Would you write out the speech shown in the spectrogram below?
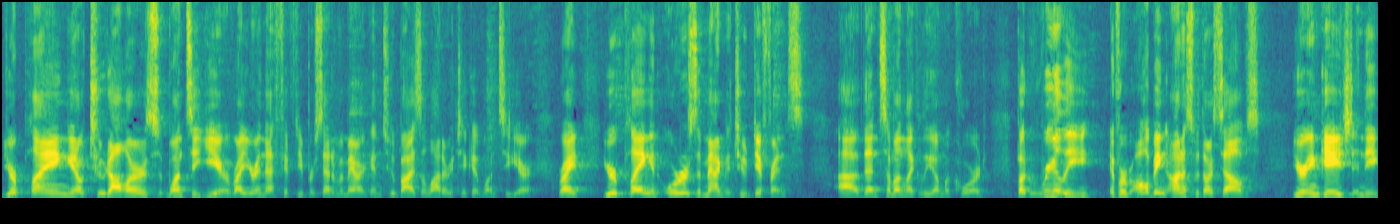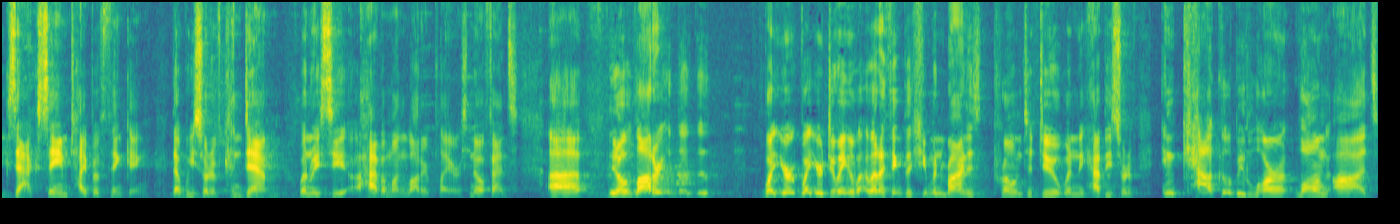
you're playing, you know, two dollars once a year, right? You're in that 50% of Americans who buys a lottery ticket once a year, right? You're playing an orders of magnitude difference uh, than someone like Leo McCord. But really, if we're all being honest with ourselves, you're engaged in the exact same type of thinking that we sort of condemn when we see have among lottery players. No offense. Uh, you know, lottery. What you're, what you're doing, what I think the human mind is prone to do when we have these sort of incalculably lar- long odds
